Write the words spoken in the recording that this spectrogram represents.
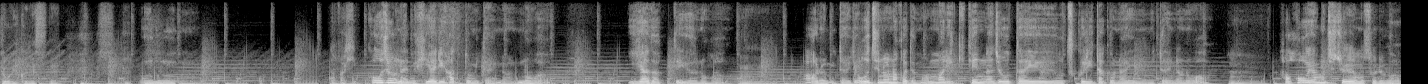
教育ですね。うん。なんかひ工場内のヒヤリハットみたいなのは嫌だっていうのがうんあるみたいで、お家の中でもあんまり危険な状態を作りたくないみたいなのは、うん母親も父親もそれは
